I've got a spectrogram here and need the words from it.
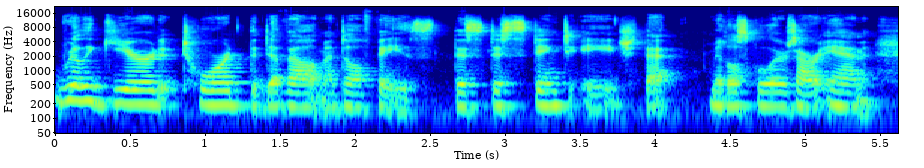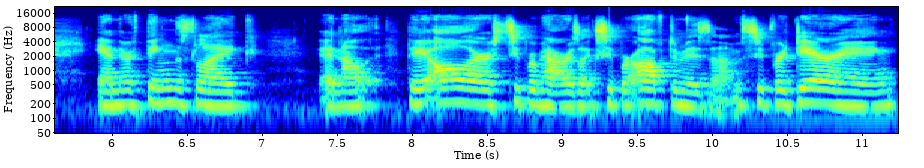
really geared toward the developmental phase, this distinct age that middle schoolers are in. And they're things like, and I'll, they all are superpowers like super optimism, super daring,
